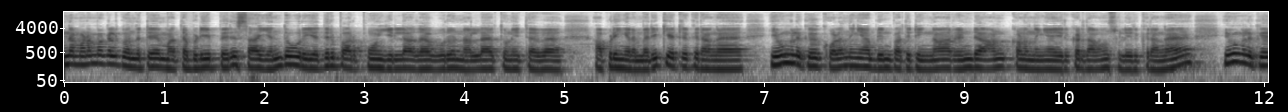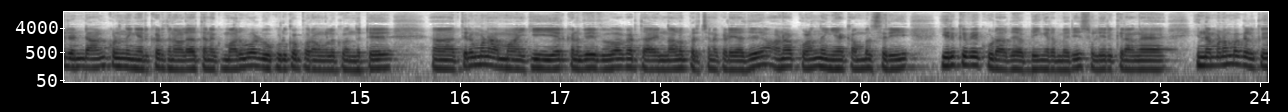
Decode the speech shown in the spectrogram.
இந்த மணமகளுக்கு வந்துட்டு மற்றபடி பெருசாக எந்த ஒரு எதிர்பார்ப்பும் இல்லாத ஒரு நல்ல துணை தேவை அப்படிங்கிற மாதிரி கேட்டிருக்கிறாங்க. இவங்களுக்கு குழந்தைங்க அப்படின்னு பார்த்துட்டிங்கன்னா ரெண்டு ஆண் குழந்தைங்க இருக்கிறதாகவும் சொல்லியிருக்கிறாங்க. இவங்களுக்கு ரெண்டு ஆண் குழந்தைங்க இருக்கிறதுனால தனக்கு மறுவாழ்வு கொடுக்க போகிறவங்களுக்கு வந்துட்டு திருமணமாகி ஏற்கனவே விவாகரத்து ஆயிருந்தாலும் பிரச்சனை கிடையாது. ஆனால் குழந்தைங்க கம்பல்சரி இருக்கவே கூடாது அப்படிங்கிற மாதிரி சொல்லியிருக்கிறாங்க. இந்த மணமகளுக்கு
